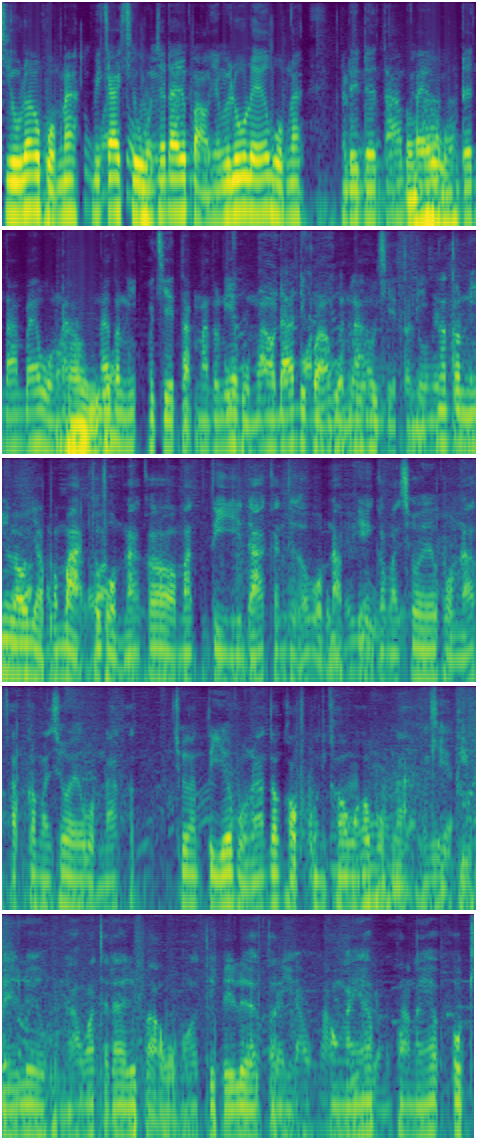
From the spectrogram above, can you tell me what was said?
คิวแล้วครับผมนะไม่กล้าคิวผมจะได้หรือเปล่ายังไม่รู้เลยครับผมนะก็ เลยเดินตามไปครับผมเดินตามไปครับผมนะณตอนนี้โอเคตัดมาตรงนี้ครับผมมาเอาดัสดีกว่าครับผมนะโอเคตอนนี้ณตอนนี้เราอย่าประมาทครับผมนะ ก็มาตีดัสกันเถอะครับผมนะเพลงก็มาช่วยครับผมนะซับก็มาช่วยครับผมนะก็ช่วยกันตีครับผมนะต้องขอบคุณเขาครับผมนะโอเคตีไปเรื่อยๆผมนะว่าจะได้หรือเปล่าผมก็ตีไปเรื่อยครับตอนนี้เอาไงครับเอาไงครับโอเค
